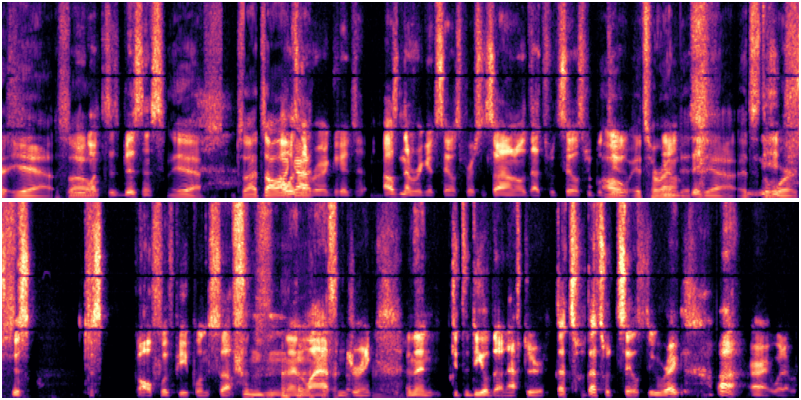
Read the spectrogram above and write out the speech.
yeah. So So wants his business. yeah. So that's all I I, was got. never a good. I was never a good salesperson, so I don't know. That's what salespeople do. oh, do. it's you know? horrendous. yeah, it's the worst. just just golf with people and stuff, and, then laugh and drink, and then get the deal done after. That's that's what sales do, right? Ah, all right, whatever.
